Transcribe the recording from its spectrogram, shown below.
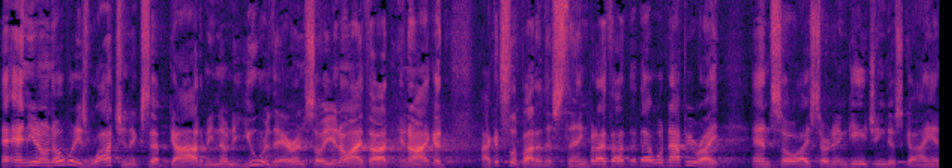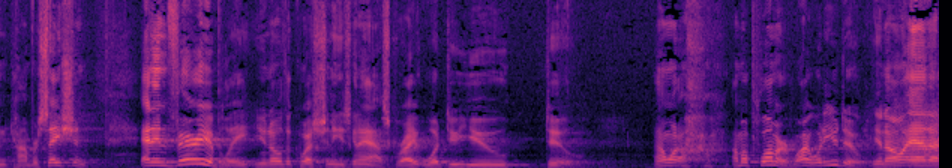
And, and, you know, nobody's watching except God. I mean, none of you were there. And so, you know, I thought, you know, I could, I could slip out of this thing, but I thought that that would not be right. And so I started engaging this guy in conversation. And invariably, you know the question he's going to ask, right? What do you do? I want, I'm a plumber. Why? What do you do? You know, and, uh,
